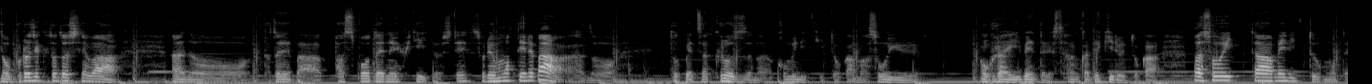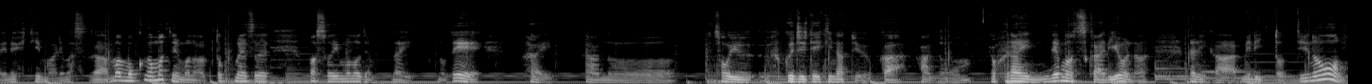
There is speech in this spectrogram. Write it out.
のプロジェクトとしては、あの、例えばパスポート NFT として、それを持っていれば、あの、特別なクローズドなコミュニティとか、まあそういうオフラインイベントに参加できるとか、まあそういったメリットを持った NFT もありますが、まあ僕が持っているものは特別、まあそういうものでもないので、はい、あのそういう副次的なというか、あのオフラインでも使えるような何かメリットっていうのを、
